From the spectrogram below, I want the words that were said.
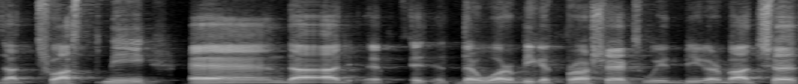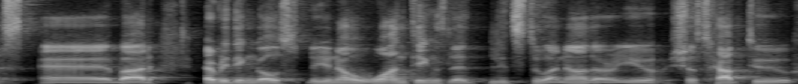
that trust me and that it, it, there were bigger projects with bigger budgets uh, but everything goes you know one thing leads to another. You just have to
